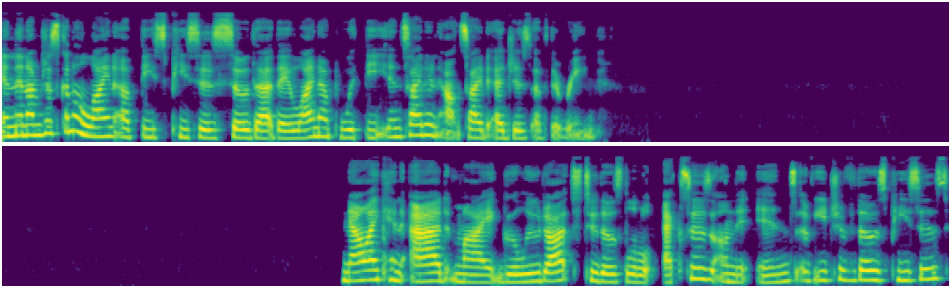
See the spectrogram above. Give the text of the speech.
and then I'm just going to line up these pieces so that they line up with the inside and outside edges of the ring. Now I can add my glue dots to those little X's on the ends of each of those pieces.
